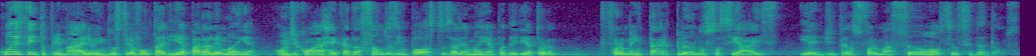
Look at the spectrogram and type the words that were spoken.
Com efeito primário, a indústria voltaria para a Alemanha, onde, com a arrecadação dos impostos, a Alemanha poderia fomentar planos sociais e de transformação aos seus cidadãos,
